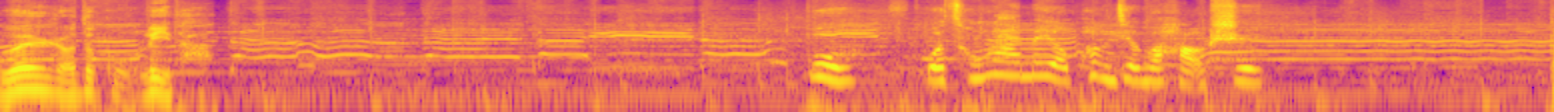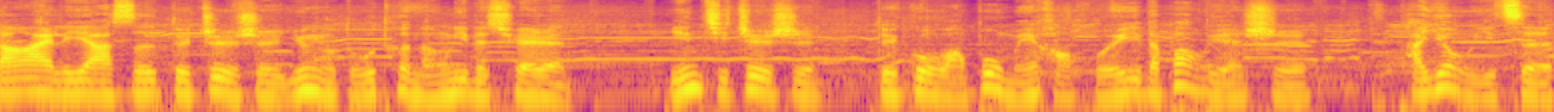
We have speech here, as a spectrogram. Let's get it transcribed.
温柔地鼓励他：“不，我从来没有碰见过好事。”当艾利亚斯对志士拥有独特能力的确认引起志士对过往不美好回忆的抱怨时，他又一次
